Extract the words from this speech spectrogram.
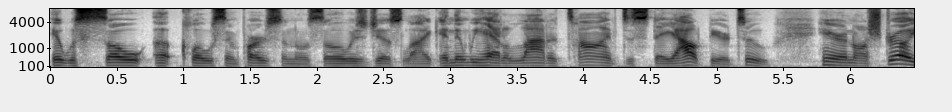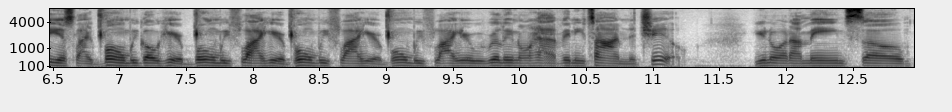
it was so up close and personal. So it was just like, and then we had a lot of time to stay out there too. Here in Australia, it's like boom, we go here, boom, we fly here, boom, we fly here, boom, we fly here. We really don't have any time to chill. You know what I mean? So.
